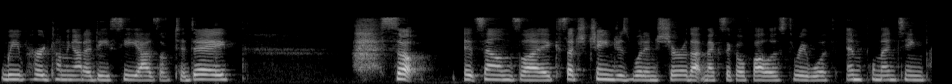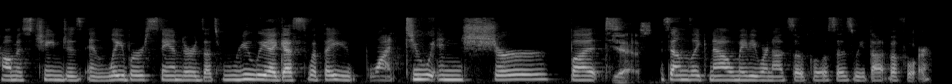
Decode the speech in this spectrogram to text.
we've heard coming out of DC as of today. So it sounds like such changes would ensure that Mexico follows through with implementing promised changes in labor standards. That's really, I guess, what they want to ensure, but Yes. it sounds like now maybe we're not so close as we thought before.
